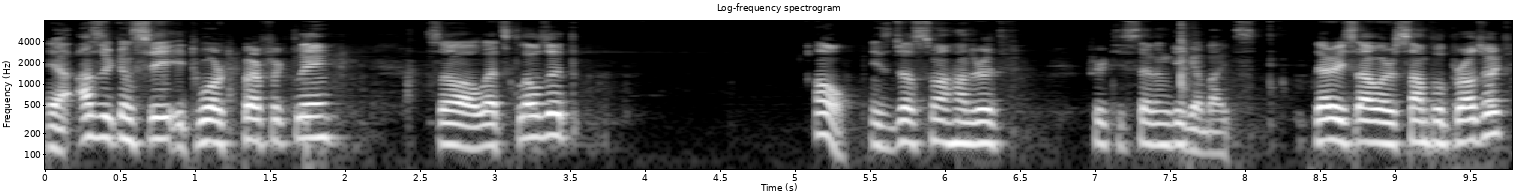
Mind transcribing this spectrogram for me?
Yeah as you can see it worked perfectly. So let's close it. Oh it's just 137 gigabytes. There is our sample project.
